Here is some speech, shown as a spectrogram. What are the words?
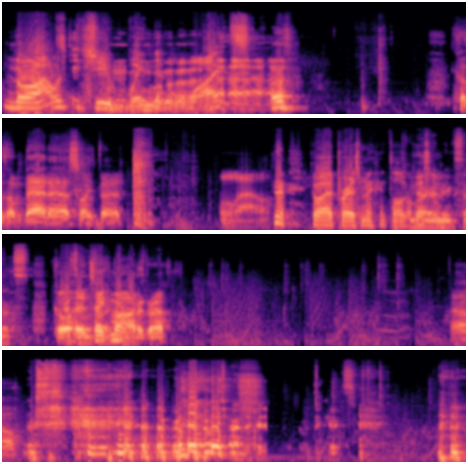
No, how did you win? What? Because I'm badass like that. Wow. Go ahead, praise me. It's all Oh, my good. sucks. Go ahead. Take my bad. autograph. Ow. I'm trying to hit it with the kicks. You know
